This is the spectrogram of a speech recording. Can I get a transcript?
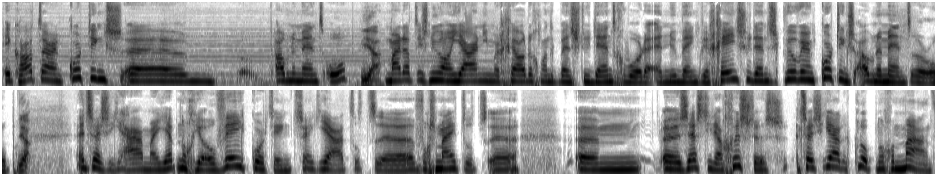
Ik had daar een kortingsabonnement op. Ja. Maar dat is nu al een jaar niet meer geldig. Want ik ben student geworden. En nu ben ik weer geen student. Dus ik wil weer een kortingsabonnement erop. Ja. En toen zei ze, ja, maar je hebt nog je OV-korting. Toen zei ik, ja, tot, eh, volgens mij tot eh, ehm, eh, 16 augustus. En zei ze, ja, dat klopt, nog een maand.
